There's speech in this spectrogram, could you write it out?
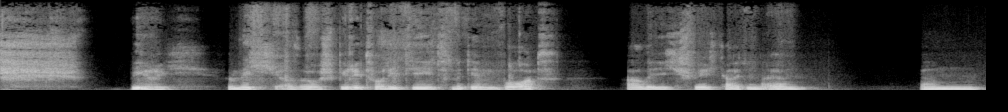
Schwierig für mich. Also Spiritualität mit dem Wort habe ich Schwierigkeiten. Ähm, ähm,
